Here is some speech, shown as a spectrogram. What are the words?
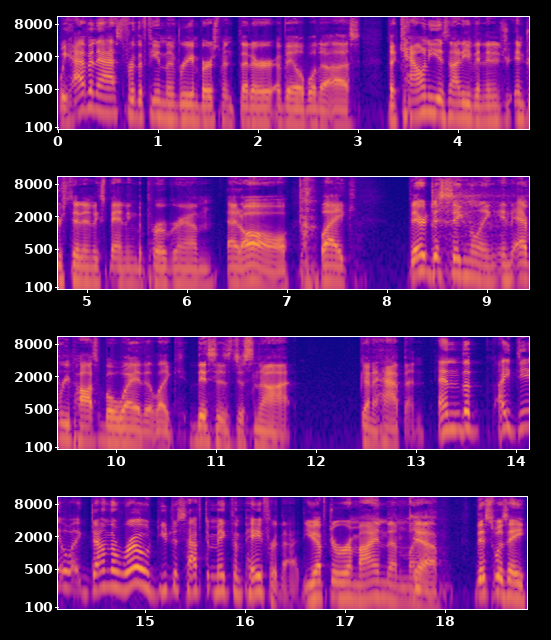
we haven't asked for the FEMA reimbursement that are available to us. The county is not even in- interested in expanding the program at all. like they're just signaling in every possible way that like this is just not going to happen. And the idea like down the road you just have to make them pay for that. You have to remind them like Yeah. this was a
